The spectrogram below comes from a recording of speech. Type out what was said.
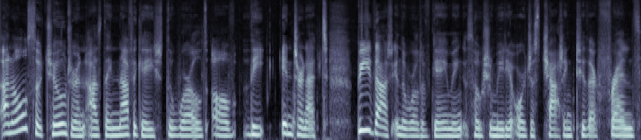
and also children as they navigate the world of the internet, be that in the world of gaming, social media, or just chatting to their friends.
